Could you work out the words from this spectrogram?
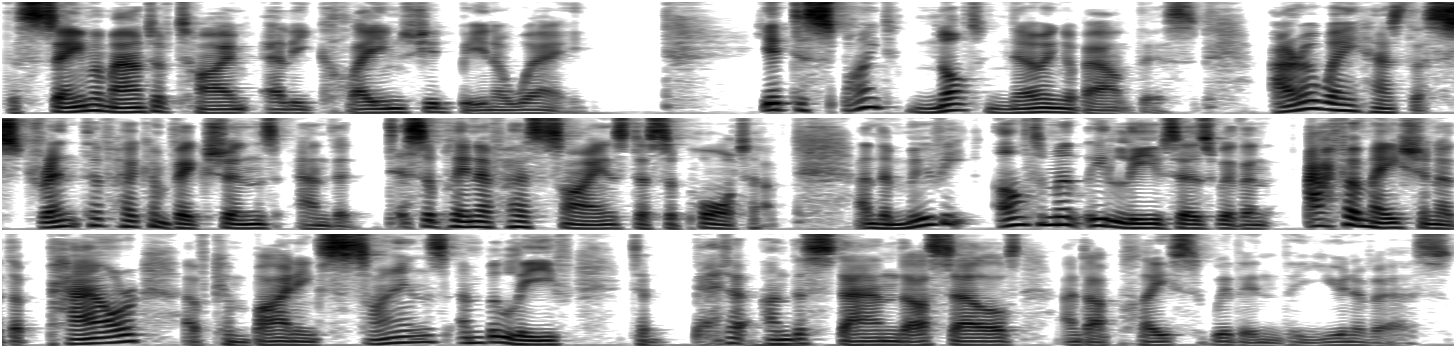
the same amount of time Ellie claims she'd been away. Yet, despite not knowing about this, Arroway has the strength of her convictions and the discipline of her science to support her, and the movie ultimately leaves us with an affirmation of the power of combining science and belief to better understand ourselves and our place within the universe.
